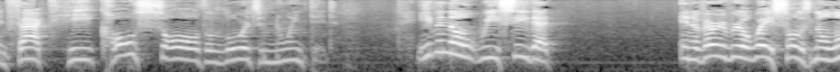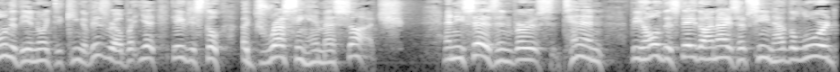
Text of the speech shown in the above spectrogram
In fact, he calls Saul the Lord's anointed. Even though we see that in a very real way, Saul is no longer the anointed king of Israel, but yet David is still addressing him as such. And he says in verse 10, Behold, this day thine eyes have seen how the Lord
